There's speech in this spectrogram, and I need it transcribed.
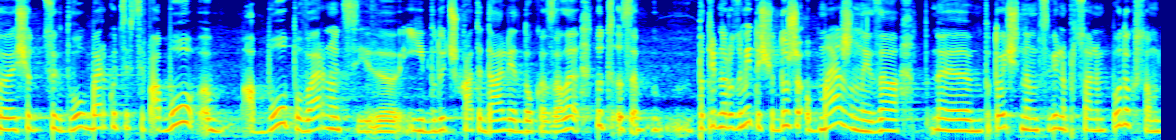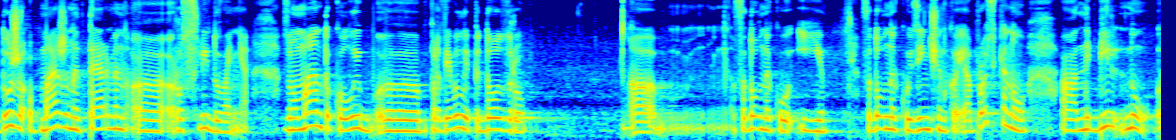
е, щодо цих двох беркутівців, або, або повернуть е, і будуть шукати далі докази. Але тут потрібно розуміти, що дуже обмежений за е, поточним цивільно-процесуальним кодексом, дуже обмежений термін е, розслідування з моменту, коли е, пред'явили підозру. е, Садовнику і садовнику Зінченко і Аброськіну е, не біль, ну, е,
